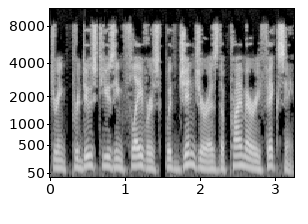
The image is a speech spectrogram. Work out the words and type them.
drink produced using flavors, with ginger as the primary fixing.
